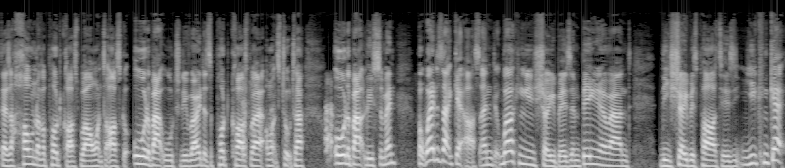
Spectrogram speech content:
there's a whole nother podcast where I want to ask her all about Waterloo Road. There's a podcast where I want to talk to her all about Loose Women. But where does that get us? And working in showbiz and being around the showbiz parties, you can get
